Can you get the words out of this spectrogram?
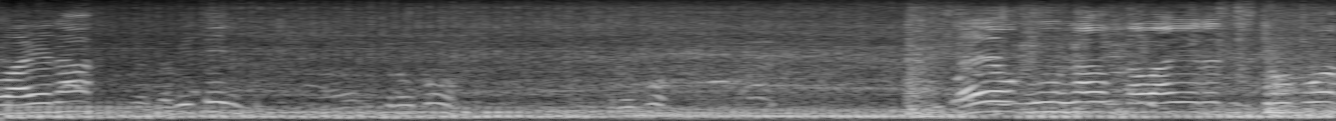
kawayan ha. Gagamitin. Strobo. Strobo. Kaya kung na kawayan natin strobo ha.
